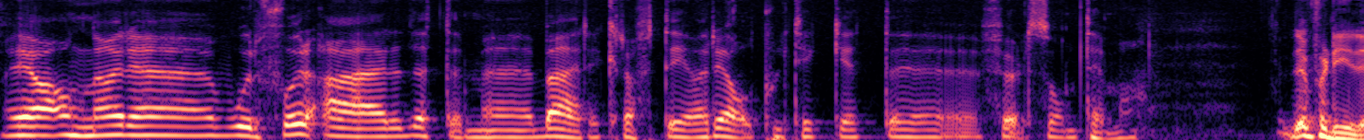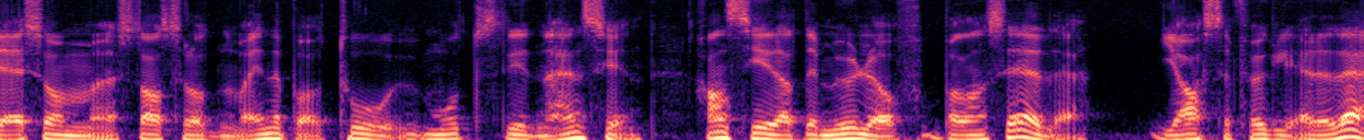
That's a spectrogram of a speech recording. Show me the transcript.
Ja, Agnar, eh, hvorfor er dette med bærekraftig arealpolitikk et eh, følsomt tema? Det er fordi det er, som statsråden var inne på, to motstridende hensyn. Han sier at det er mulig å balansere det. Ja, selvfølgelig er det det.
